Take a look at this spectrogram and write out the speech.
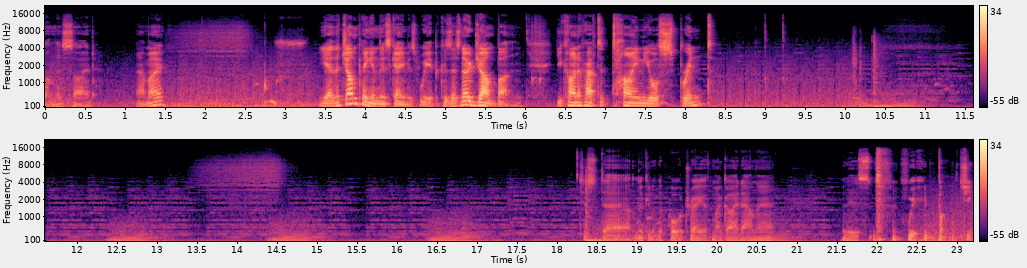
On this side. Ammo. Yeah, the jumping in this game is weird because there's no jump button. You kind of have to time your sprint. Just uh, looking at the portrait of my guy down there with his weird bulging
